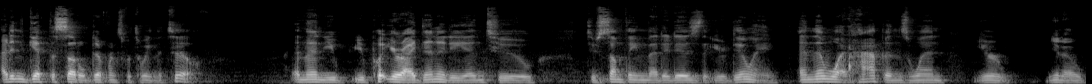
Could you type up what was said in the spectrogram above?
I didn't get the subtle difference between the two. And then you, you put your identity into, to something that it is that you're doing. And then what happens when your, you know,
